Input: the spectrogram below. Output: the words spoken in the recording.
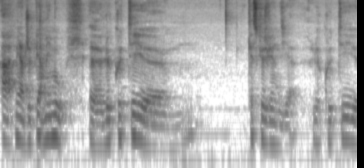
ah merde, je perds mes mots. le côté... Qu'est-ce que je viens de dire? Le côté...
